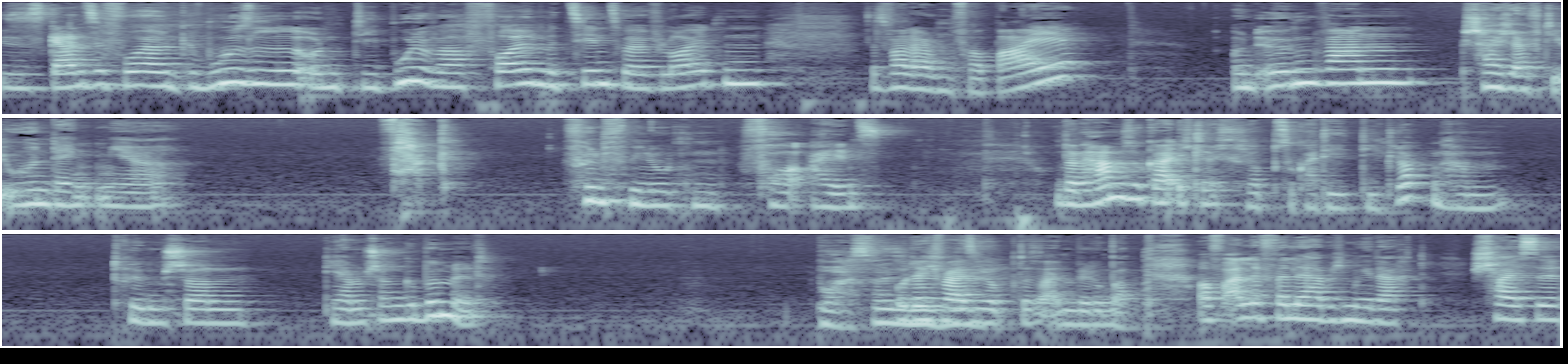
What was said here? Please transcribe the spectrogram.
dieses ganze vorher Gewusel und die Bude war voll mit 10, 12 Leuten. Das war dann vorbei und irgendwann schaue ich auf die Uhr und denke mir, fuck, fünf Minuten vor eins. Und dann haben sogar, ich glaube glaub sogar die, die Glocken haben drüben schon, die haben schon gebümmelt. Boah, das weiß ich Oder ich nicht weiß nicht, ob das Einbildung war. Auf alle Fälle habe ich mir gedacht, scheiße,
